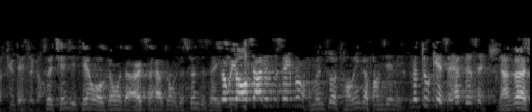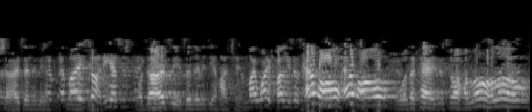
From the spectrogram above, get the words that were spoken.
a few days ago. 所以前几天我跟我的儿子还有跟我的孙子在一起 So，we all sat in the same 我 room. 们坐同一个房间里， And the two kids, they have this age. 两个小孩在那边 And, 用 and 到 my 电 son, he has his 我 thing. 的儿子也在那边电话前 And，my wife finally says, hello, hello. 我的太太就说 “hello hello”，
